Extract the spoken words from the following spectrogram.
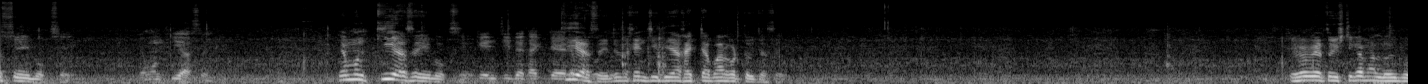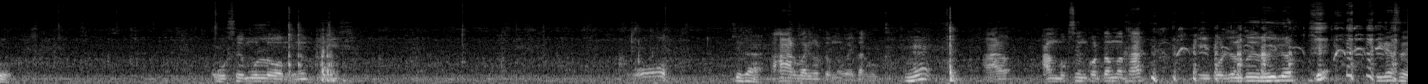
আছে এই বক্সে যেমন কি আছে? এমন কি আছে এই বক্সে কেঞ্চি দেখাইতে কি আছে? এটা তো খেঞ্চি দিয়া খাইটা বার করতে হইতাছে। এভাবে এত স্টিকার মাল লইব অবশ্যই মূল্যবান জিনিস ও ঠিক আছে আর বাড়ি করতাম না ভাই থাকুক। হ্যাঁ? আর আনবক্সিং করতাম না থাক এই পর্যন্তই রইল। ঠিক আছে?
